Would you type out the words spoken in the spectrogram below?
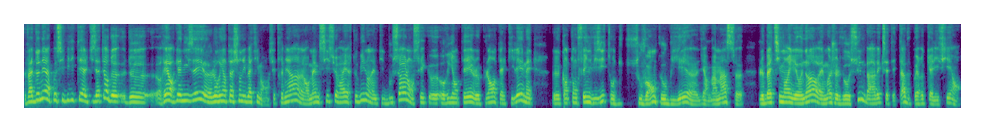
va donner la possibilité à l'utilisateur de, réorganiser euh, l'orientation du bâtiment. C'est très bien. Alors, même si sur Air2Build, on a une petite boussole, on sait que orienter le plan tel qu'il est, mais euh, quand on fait une visite, souvent, on peut oublier, euh, dire bah, mince, le bâtiment est au nord et moi je le veux au sud. Bah, avec cette étape, vous pouvez requalifier en,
